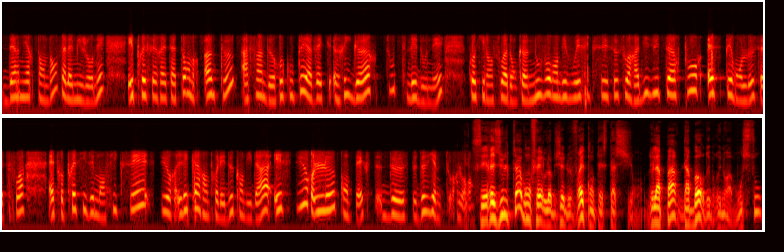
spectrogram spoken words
dernière tendance à la mi-journée et préférait attendre un peu afin de recouper avec rigueur toutes les données. Quoi qu'il en soit, donc un nouveau rendez-vous est fixé ce soir à 18h pour, espérons-le cette fois, être précisément fixé sur l'écart entre les deux candidats et sur le contexte de ce deuxième tour. Laurent. Ces résultats vont faire l'objet de vraies contestations, de la part d'abord de Bruno Amoussou,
